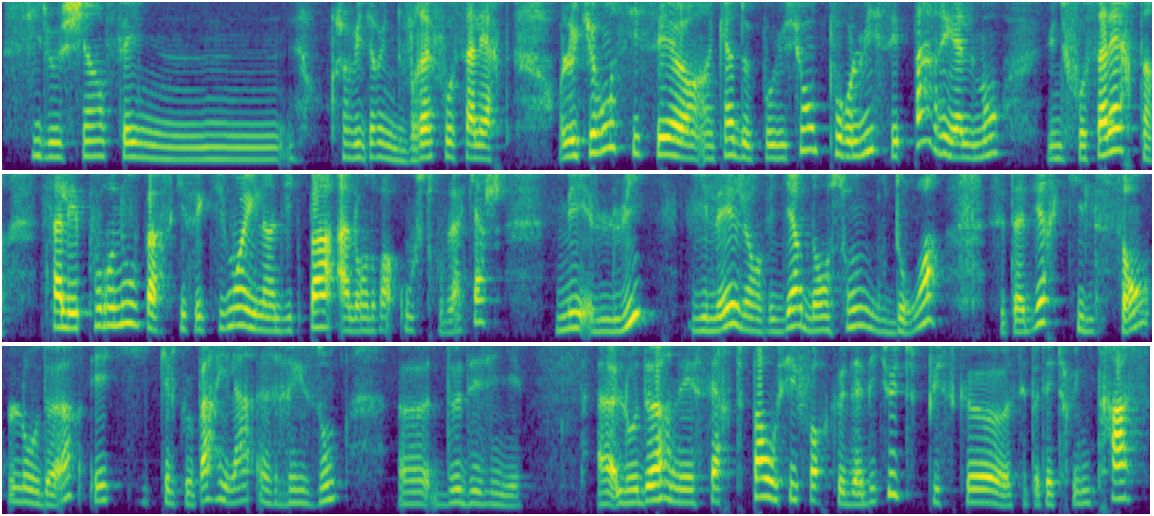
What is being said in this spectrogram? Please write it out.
si le chien fait une, j'ai envie de dire une vraie fausse alerte. En l'occurrence, si c'est un cas de pollution, pour lui, c'est pas réellement une fausse alerte. Ça l'est pour nous parce qu'effectivement, il n'indique pas à l'endroit où se trouve la cache, mais lui, il est, j'ai envie de dire, dans son droit. C'est-à-dire qu'il sent l'odeur et quelque part, il a raison de désigner. Euh, l'odeur n'est certes pas aussi forte que d'habitude, puisque c'est peut-être une trace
